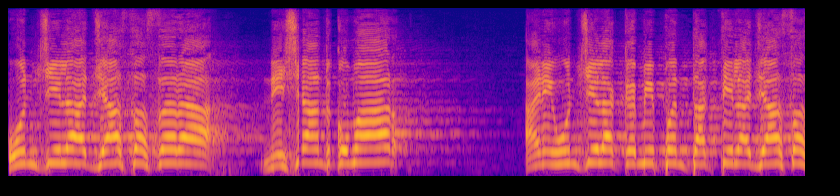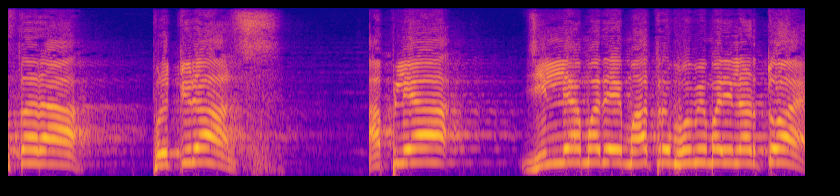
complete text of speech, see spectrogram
उंचीला जास्त असणारा निशांत कुमार आणि उंचीला कमी पण ताकदीला जास्त असणारा पृथ्वीराज आपल्या जिल्ह्यामध्ये मातृभूमीमध्ये लढतोय.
